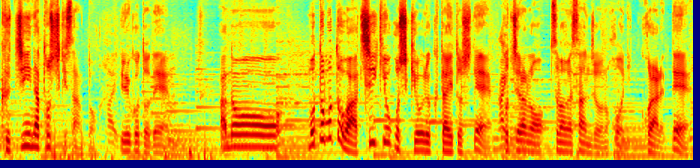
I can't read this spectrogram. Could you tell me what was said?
クチーナとしきさんとはい。いうことで、うんあのもともとは地域おこし協力隊としてはい。こちらの燕三条の方に来られて、う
